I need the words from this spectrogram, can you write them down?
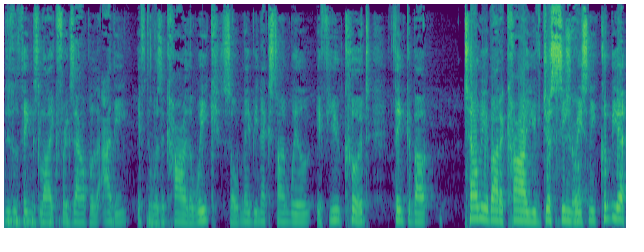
little things like, for example, Adi, if there was a car of the week. So maybe next time we'll, if you could think about. Tell me about a car you've just seen Sure. recently. Could be a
